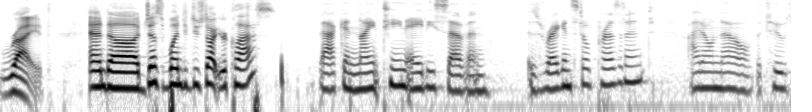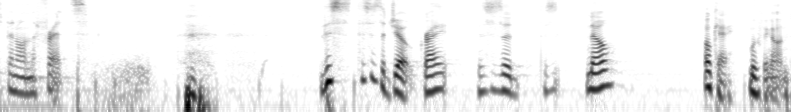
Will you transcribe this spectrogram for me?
Right. And uh, just when did you start your class? Back in 1987. Is Reagan still president? I don't know. The tube's been on the fritz. This this is a joke, right? This is a this no. Okay, moving on.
